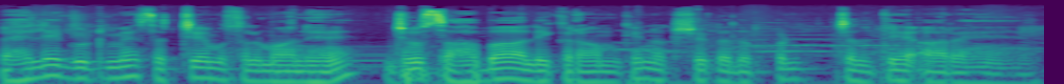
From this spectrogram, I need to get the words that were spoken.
पहले गुट में सच्चे मुसलमान हैं, जो साहबा अली कराम के नक्श कदम पर चलते आ रहे हैं।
